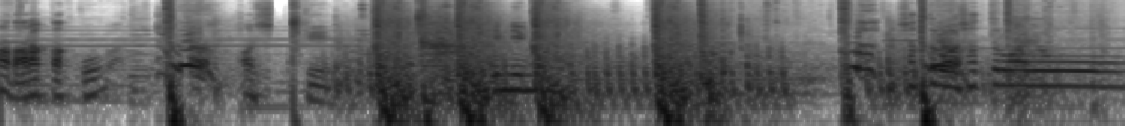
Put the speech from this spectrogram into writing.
하나 날아갔고. 아씨. 뒤에 님님님. 샷 들어와 샷 들어와요.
